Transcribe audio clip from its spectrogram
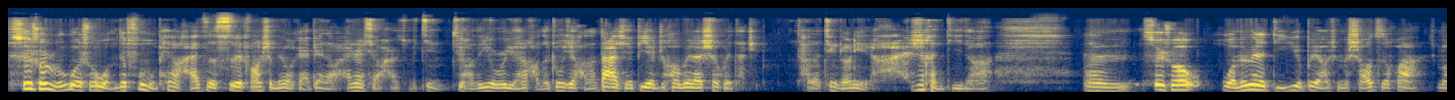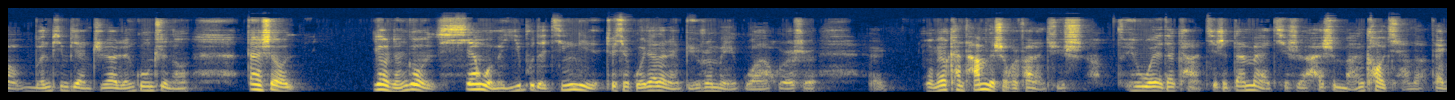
所以说，如果说我们的父母培养孩子的思维方式没有改变的话，还让小孩怎么进最好的幼儿园、好的中学、好的大学，毕业之后，未来社会他这他的竞争力还是很低的啊。嗯，所以说我们为了抵御不了什么少子化、什么文凭贬值啊、人工智能，但是要要能够先我们一步的经历这些国家的人，比如说美国啊，或者是呃，我们要看他们的社会发展趋势。所以我也在看，其实丹麦其实还是蛮靠前的，在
